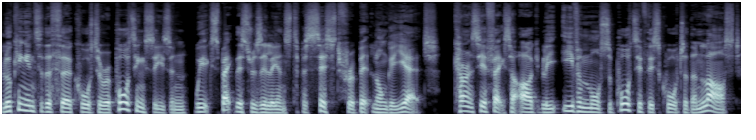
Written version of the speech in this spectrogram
Looking into the third quarter reporting season, we expect this resilience to persist for a bit longer yet, Currency effects are arguably even more supportive this quarter than last,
